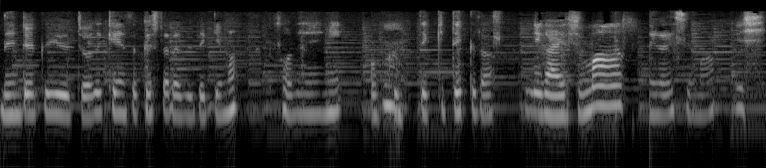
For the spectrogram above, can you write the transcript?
全力優勝で検索したら出てきます。それに送ってきてください。お願いします。お願いします。よし。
